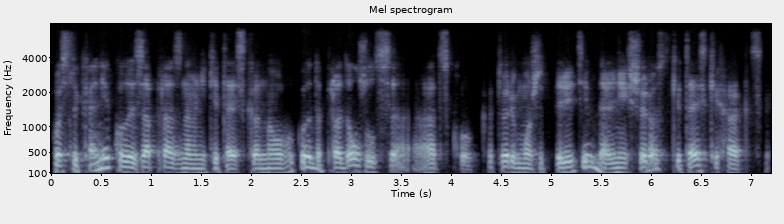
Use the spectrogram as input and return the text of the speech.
После каникул из-за празднования китайского Нового года продолжился отскок, который может перейти в дальнейший рост китайских акций.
